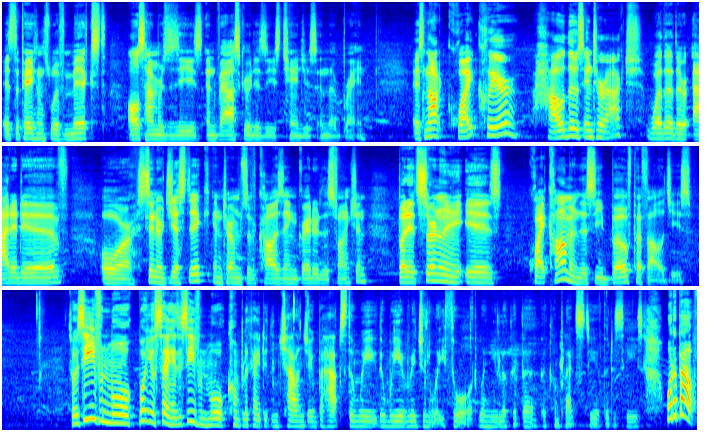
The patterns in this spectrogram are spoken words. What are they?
It's the patients with mixed Alzheimer's disease and vascular disease changes in their brain. It's not quite clear how those interact, whether they're additive or synergistic in terms of causing greater dysfunction, but it certainly is quite common to see both pathologies. So it's even more. What you're saying is it's even more complicated and challenging, perhaps, than we than we originally thought when you look at the, the complexity of the disease. What about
